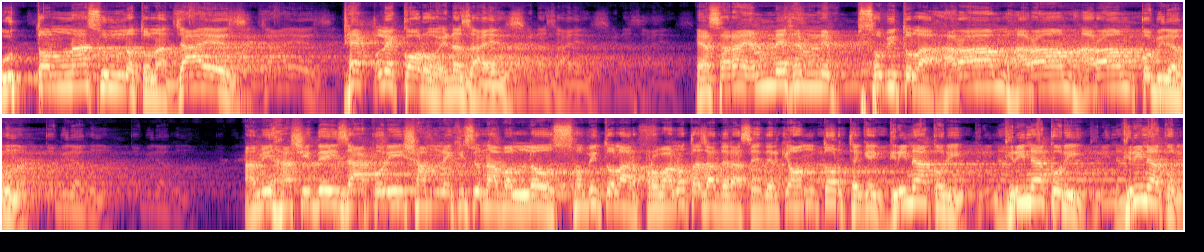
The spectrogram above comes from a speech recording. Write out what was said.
উত্তম না, সুন্নত না, জায়েজ। ঠেকলে করো, এটা জায়েজ। এছাড়া এমনে হেমনে ছবি তোলা হারাম হারাম হারাম কবিরা গুণা আমি হাসি দেই, যা করি, সামনে কিছু না বললেও ছবি তোলার প্রবণতা যাদের আছে, এদেরকে অন্তর থেকে ঘৃণা করি ঘৃণা করি ঘৃণা করি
